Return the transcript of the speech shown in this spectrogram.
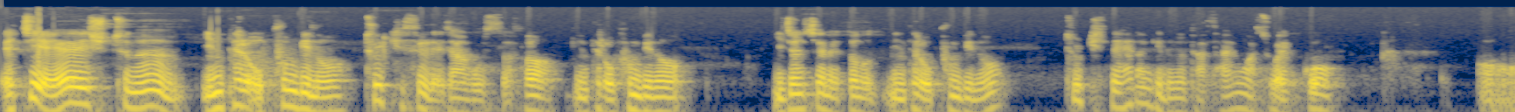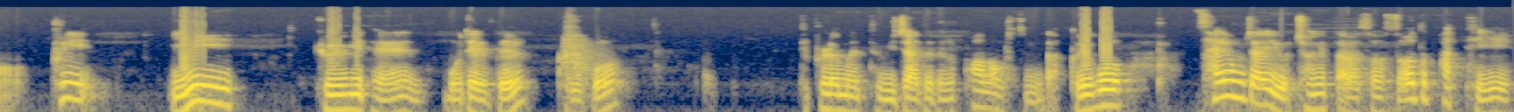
엣지 AI 슈츠는 인텔 OpenVINO toolkit을 내장하고 있어서 인텔 OpenVINO 이전 시간에 했던 인텔 OpenVINO toolkit에 해당 기능을 다 사용할 수가 있고 어, pre 이미 교육이 된 모델들 그리고 deployment wizard 등을 포함하고 있습니다. 그리고 사용자의 요청에 따라서 third party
